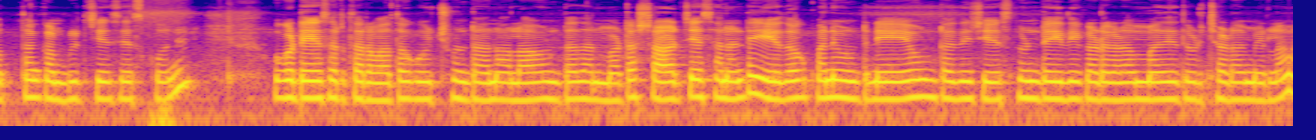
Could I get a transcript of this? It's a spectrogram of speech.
మొత్తం కంప్లీట్ చేసేసుకొని ఒకటేసారి తర్వాత కూర్చుంటాను. అలా ఉంటుంది అనమాట స్టార్ట్ చేశానంటే ఏదో ఒక పని ఉంటూనే ఉంటుంది. చేస్తుంటే ఇది కడగడం అది తుడచడం ఇలా.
